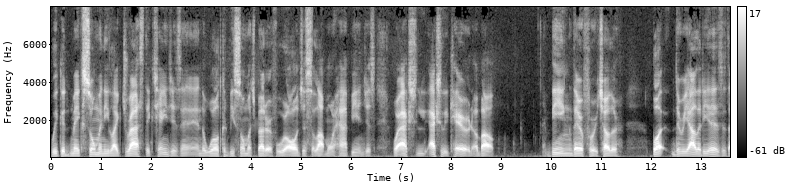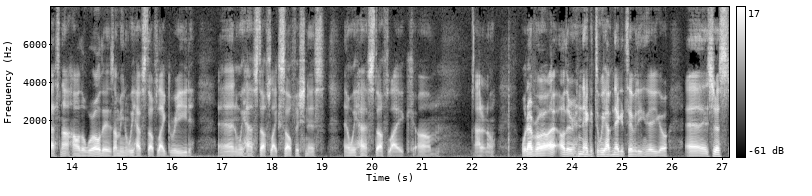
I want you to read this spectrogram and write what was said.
we could make so many like drastic changes, and, and the world could be so much better if we were all just a lot more happy and just were actually actually cared about being there for each other. But the reality is, is that's not how the world is. I mean, we have stuff like greed, and we have stuff like selfishness, and we have stuff like um, I don't know, whatever uh, other negative we have negativity. There you go, and it's just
